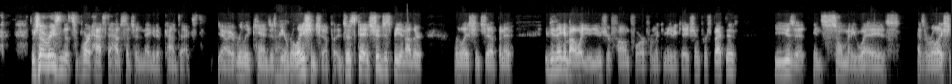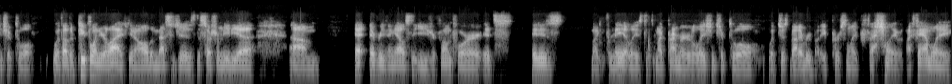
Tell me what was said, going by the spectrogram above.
there's no reason that support has to have such a negative context you know it really can just right. be a relationship it just it should just be another relationship and if if you think about what you use your phone for from a communication perspective you use it in so many ways as a relationship tool with other people in your life you know all the messages the social media um, everything else that you use your phone for it's it is like for me at least it's my primary relationship tool with just about everybody personally professionally with my family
